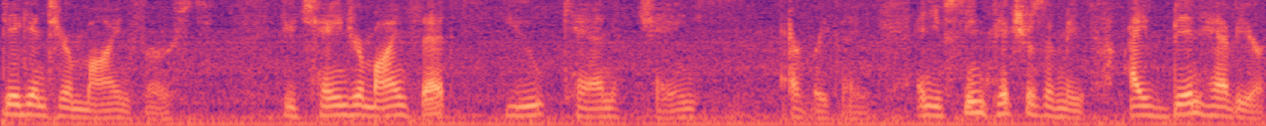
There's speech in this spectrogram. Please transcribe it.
Dig into your mind first. If you change your mindset you can change everything. And you've seen pictures of me. I've been heavier.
